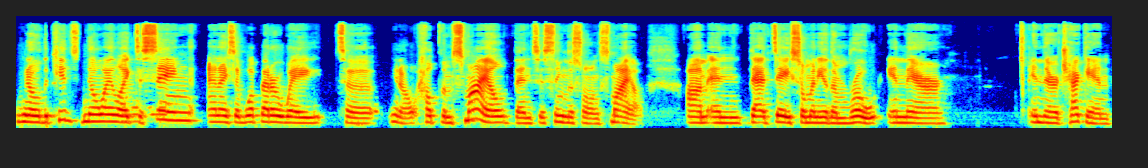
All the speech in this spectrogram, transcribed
you know, the kids know I like to sing. And I said, what better way to, you know, help them smile than to sing the song Smile? Um, and that day, so many of them wrote in their in their check-in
